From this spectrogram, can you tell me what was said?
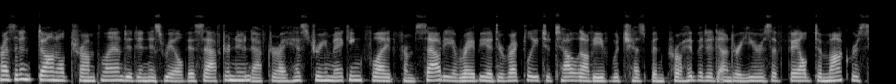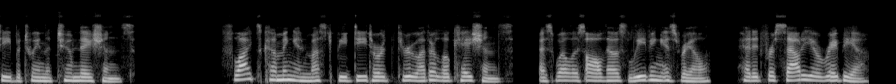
President Donald Trump landed in Israel this afternoon after a history-making flight from Saudi Arabia directly to Tel Aviv which has been prohibited under years of failed democracy between the two nations. Flights coming in must be detoured through other locations, as well as all those leaving Israel, headed for Saudi Arabia.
